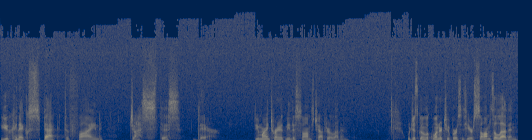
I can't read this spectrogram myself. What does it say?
you can expect to find justice there. Do you mind turning with me to Psalms chapter 11? We're just going to look one or two verses here. Psalms 11.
